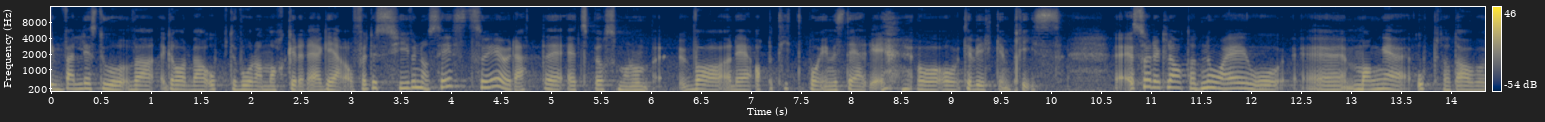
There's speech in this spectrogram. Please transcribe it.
i veldig stor grad være opp til hvordan markedet reagerer. For til syvende og sist så er jo dette et spørsmål om hva det er appetitt på å investere i, og, og til hvilken pris. Så er det klart at nå er jo eh, mange opptatt av å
